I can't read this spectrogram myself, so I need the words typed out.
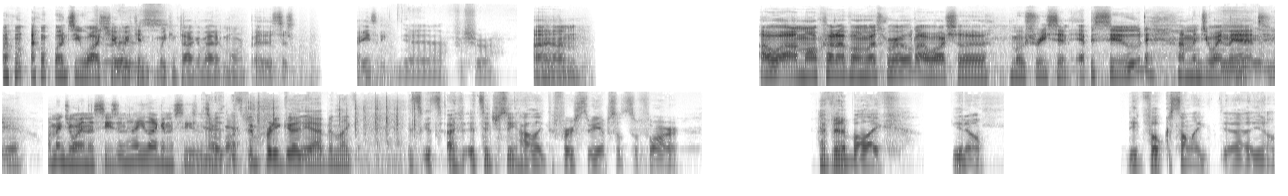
yeah, once you watch Sure it, we can we can talk about it more. But it's just crazy. yeah, yeah, for sure. Um. Oh, I'm all caught up on Westworld. I watched the most recent episode. I'm enjoying that. Yeah, yeah. I'm enjoying the season. How you liking the season Yeah, so far? it's been pretty good. Yeah, I've been like, it's it's it's interesting how like the first three episodes so far have been about like, you know, they focused on like uh you know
